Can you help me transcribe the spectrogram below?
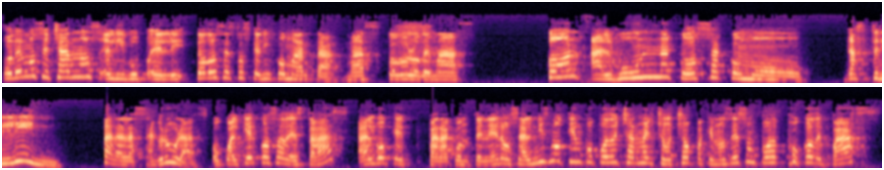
Podemos echarnos el, el, todos estos que dijo Marta, más todo lo demás, con alguna cosa como gastrilín, para las agruras o cualquier cosa de estas, algo que para contener, o sea, al mismo tiempo puedo echarme el chocho para que nos des un poco de paz.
